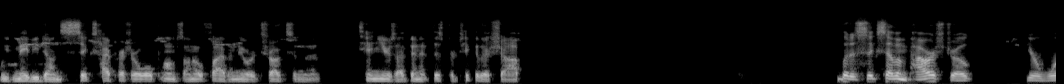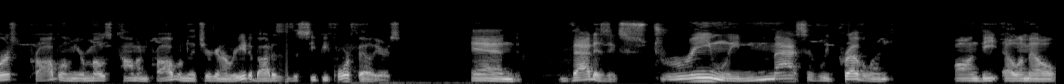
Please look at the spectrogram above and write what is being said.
we've maybe done six high pressure oil pumps on 05 and newer trucks in the 10 years I've been at this particular shop. But a six seven power stroke, your worst problem, your most common problem that you're going to read about is the CP4 failures. And that is extremely massively prevalent on the LML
